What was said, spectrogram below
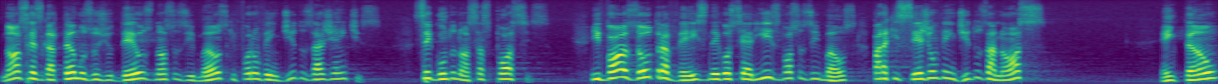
Nós resgatamos os judeus, nossos irmãos, que foram vendidos a agentes, segundo nossas posses. E vós outra vez negociaríeis vossos irmãos para que sejam vendidos a nós? Então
